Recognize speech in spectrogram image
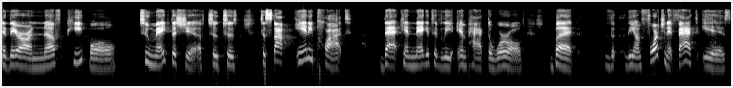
that there are enough people to make the shift to to to stop any plot that can negatively impact the world. But the the unfortunate fact is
